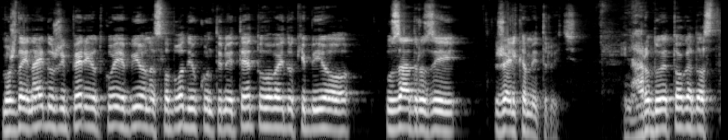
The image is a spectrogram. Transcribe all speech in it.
možda i najduži period koji je bio na slobodi u kontinuitetu ovaj dok je bio u zadruzi Željka Mitrovića. I narodu je toga dosta.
